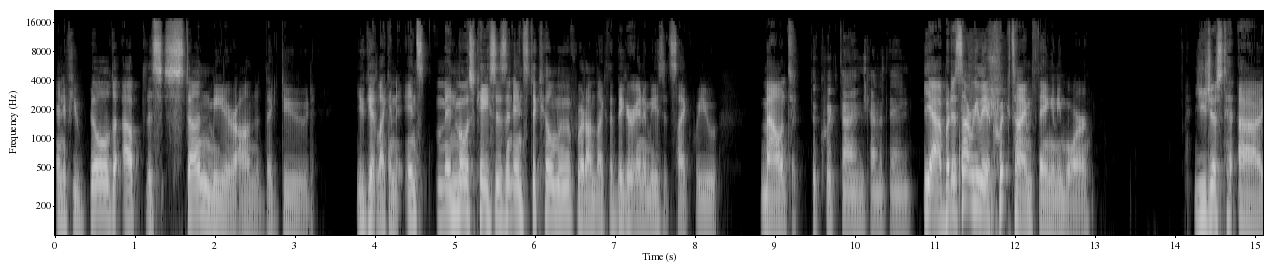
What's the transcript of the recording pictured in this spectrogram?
And if you build up this stun meter on the dude, you get like an inst- in most cases an insta kill move. But on like the bigger enemies, it's like where you mount The, the quick time kind of thing. yeah, but it's not really a quick time thing anymore. You just uh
